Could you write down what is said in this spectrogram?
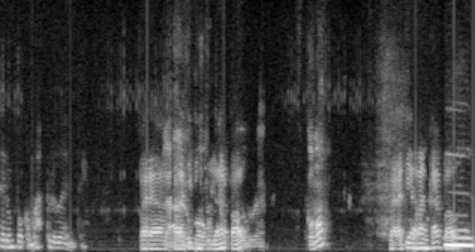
ser un poco más prudente. Para, ti titular, Pau. ¿Cómo? Para ti arranca, Pau. Mm,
